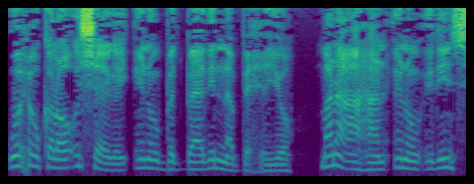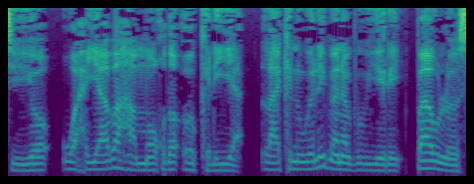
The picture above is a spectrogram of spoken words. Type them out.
Wuxuu kaloo u sheegay inuu badbaadinna bixiyo mana ahan inuu idiin siiyo waxyaabaha muuqda oo keliya laakiin welibana buu yidhi bawlos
